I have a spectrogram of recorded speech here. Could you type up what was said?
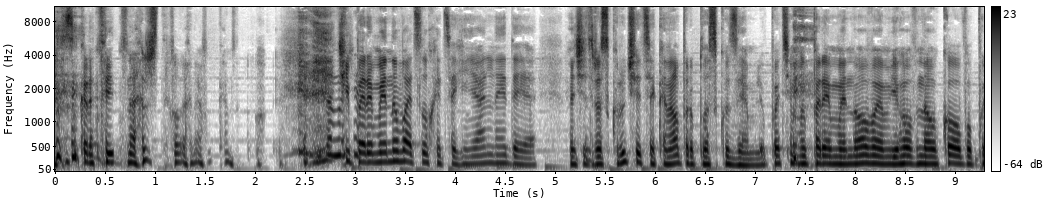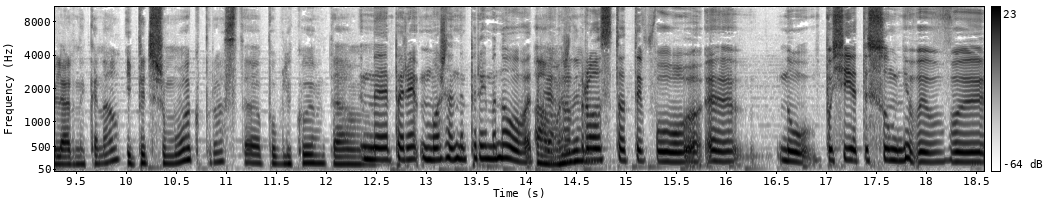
розкрутити наш телеграм-канал. Чи перейменувати, слухай, це геніальна ідея. Значить, розкручується канал про пласку землю. Потім ми перейменовуємо його в науково-популярний канал і під шумок просто публікуємо там. Не пере... можна не перейменовувати, а, можна... а просто, типу. Е ну, посіяти сумніви в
